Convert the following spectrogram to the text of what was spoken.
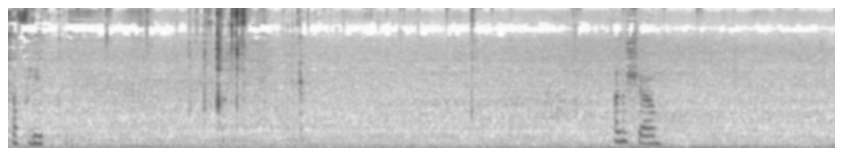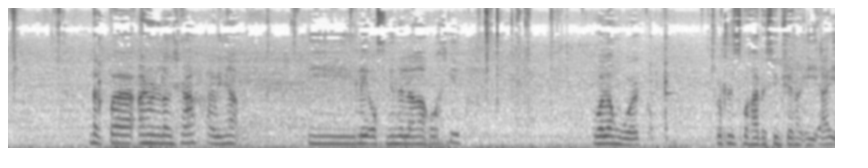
sa fleet. Ano siya, nagpa, ano na lang siya, sabi niya, i-lay off niya na lang ako kasi walang work. At least makareceive siya ng EI.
